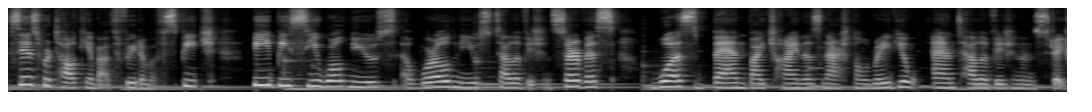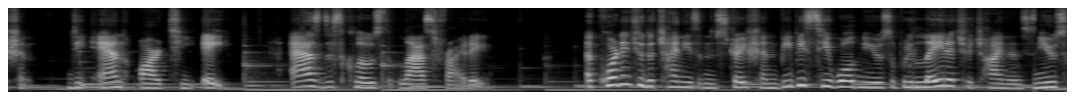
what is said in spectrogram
Since we're talking about freedom of speech, BBC World News, a world news television service, was banned by China's National Radio and Television Administration, the NRTA, as disclosed last Friday. According to the Chinese administration, BBC World News related to China's news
